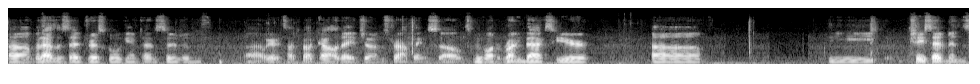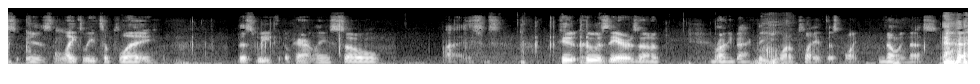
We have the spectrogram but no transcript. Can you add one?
Uh, but as I said, Driskel game time decision. Uh, we already talked about Golladay, Jones dropping. So let's move on to running backs here. Um, the Chase Edmonds is likely to play this week, apparently. So, who who is the Arizona running back that you want to play at this point, knowing this?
